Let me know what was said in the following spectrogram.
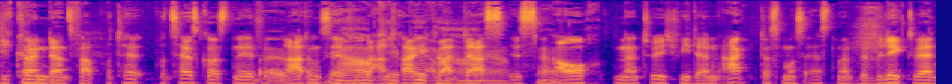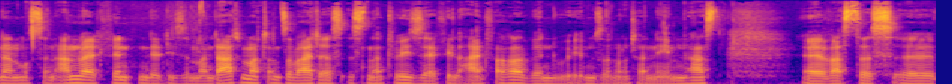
Die können dann zwar Prozesskostenhilfe, äh, Beratungshilfe ja, okay, beantragen, PK, aber das ja, ist ja. auch natürlich wieder ein Akt. Das muss erstmal bewilligt werden, dann muss ein Anwalt finden, der diese Mandate macht und so weiter. Es ist natürlich sehr viel einfacher, wenn du eben so ein Unternehmen hast, äh, was das äh,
